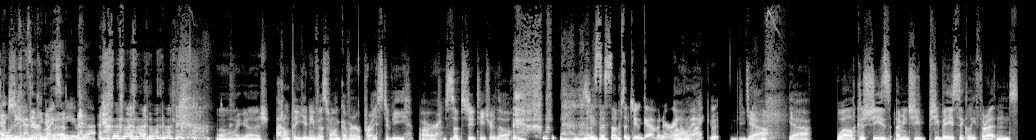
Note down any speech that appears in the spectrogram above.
And she kind of reminds of me of that. oh my gosh. I don't think any of us want Governor Price to be our substitute teacher, though. she's the substitute governor in oh a way. My, yeah, yeah. Well, because she's, I mean, she she basically threatens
